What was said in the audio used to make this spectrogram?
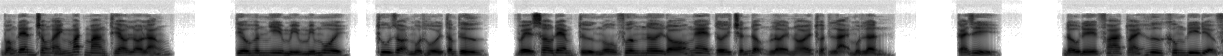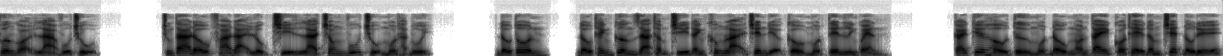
Bóng đen trong ánh mắt mang theo lo lắng. Tiêu Hân Nhi mím mím môi, thu dọn một hồi tâm tư, về sau đem từ ngô phương nơi đó nghe tới chấn động lời nói thuật lại một lần. Cái gì? Đấu đế phá toái hư không đi địa phương gọi là vũ trụ. Chúng ta đấu phá đại lục chỉ là trong vũ trụ một hạt bụi. Đấu tôn, đấu thánh cường giả thậm chí đánh không lại trên địa cầu một tên lính quèn. Cái kia hầu tử một đầu ngón tay có thể đâm chết đấu đế.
